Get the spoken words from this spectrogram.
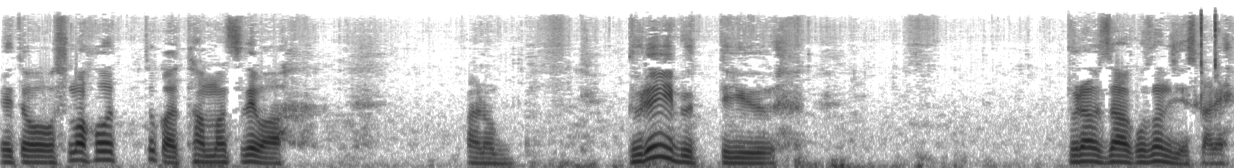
えっと、スマホとか端末では、あの、ブレイブっていうブラウザーご存知ですかね。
